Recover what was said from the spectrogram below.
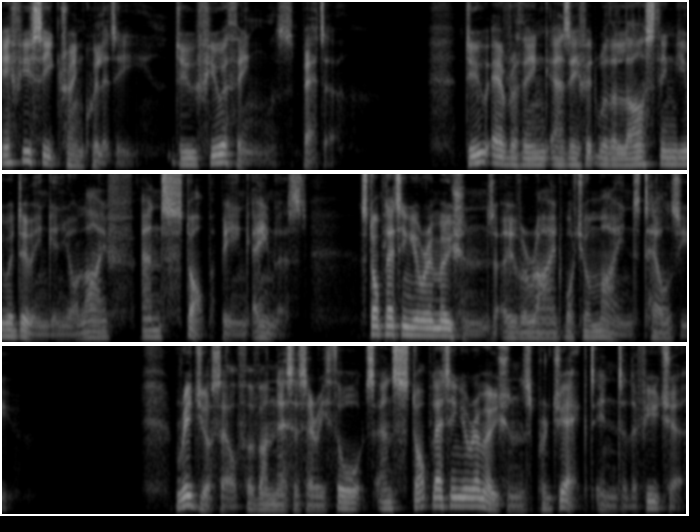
If you seek tranquility, do fewer things better. Do everything as if it were the last thing you were doing in your life and stop being aimless. Stop letting your emotions override what your mind tells you. Rid yourself of unnecessary thoughts and stop letting your emotions project into the future,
